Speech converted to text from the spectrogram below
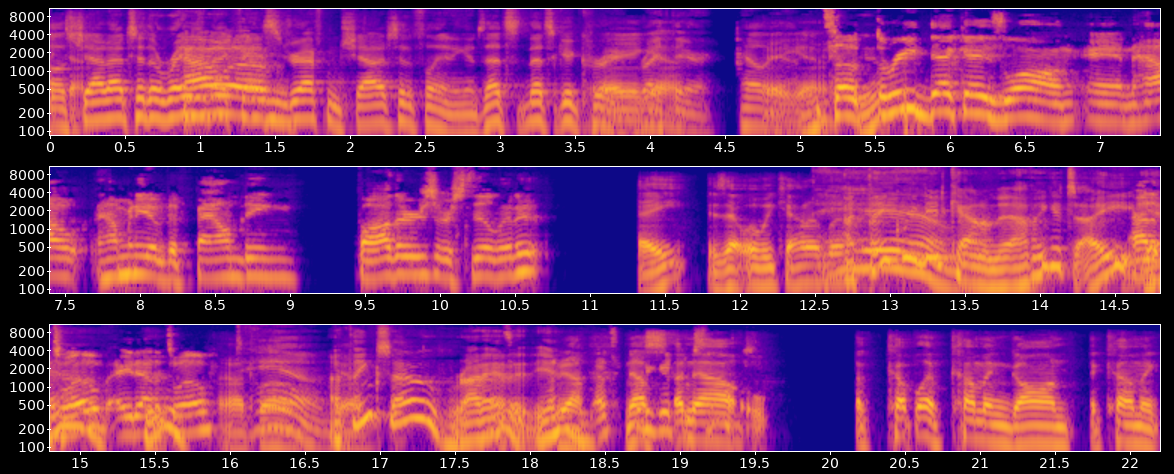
Well, time. shout out to the Razorback How, Fantasy um, Draft and shout out to the Flanagans. That's that's a good There career you right go. there. Hell There yeah. So Yeah. three decades long, and how how many of the founding fathers are still in it? Eight is that what we counted? I think we did count them. I think it's eight Out of twelve. twelve, eight out of Yeah. twelve. Uh, 12, Damn. I think so. Right at it. Yeah. Yeah. That's Now, pretty good. now, percentage. a couple have come and gone, come and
